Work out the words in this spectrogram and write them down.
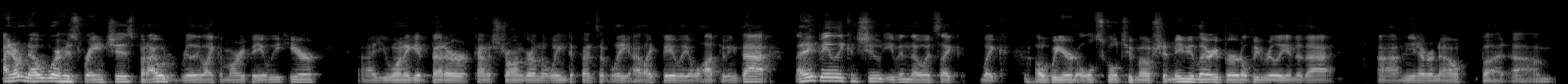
I don't know where his range is, but I would really like Amari Bailey here. Uh, you want to get better, kind of stronger on the wing defensively. I like Bailey a lot doing that. I think Bailey can shoot, even though it's like like a weird old school two motion. Maybe Larry Bird will be really into that. Um, you never know, but um,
